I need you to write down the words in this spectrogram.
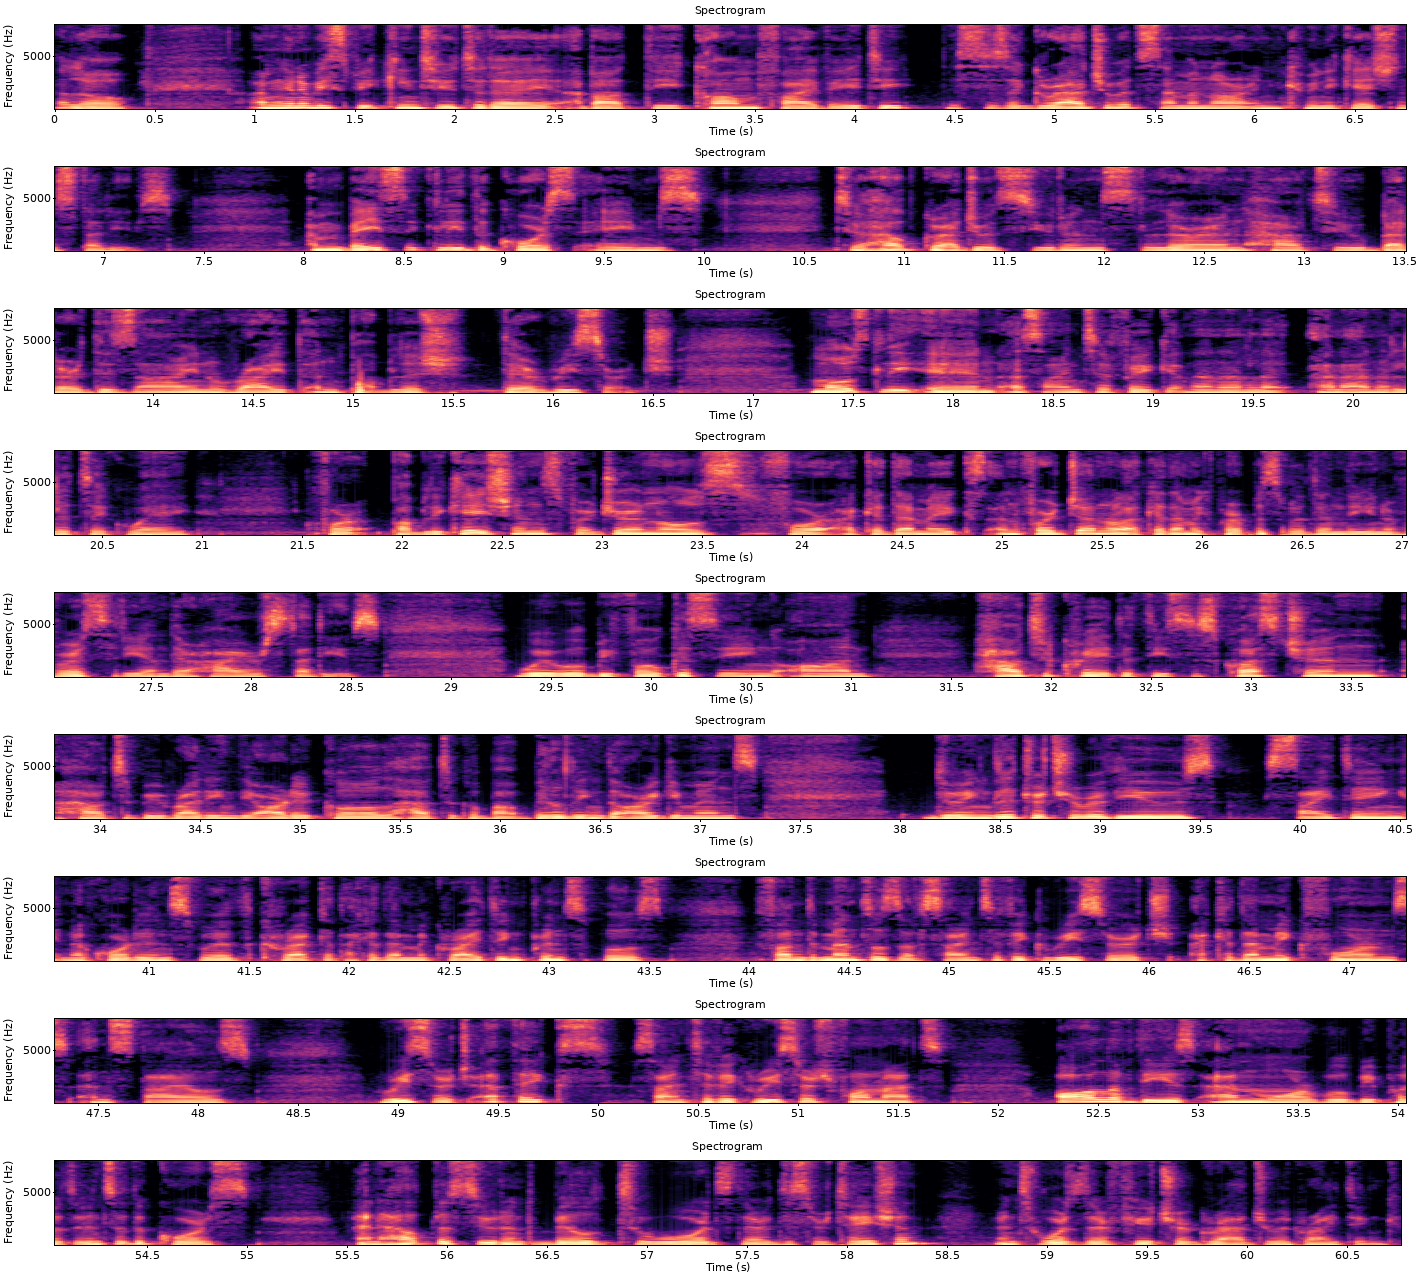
Hello. I'm going to be speaking to you today about the COMM 580. This is a graduate seminar in communication studies. And basically, the course aims to help graduate students learn how to better design, write, and publish their research, mostly in a scientific and an, analytic way for publications, for journals, for academics, and for general academic purpose within the university and their higher studies. We will be focusing on how to create a thesis question, how to be writing the article, how to go about building the arguments, doing literature reviews, citing in accordance with correct academic writing principles, fundamentals of scientific research, academic forms and styles, research ethics, scientific research formats, all of these and more will be put into the course and help the student build towards their dissertation and towards their future graduate writing.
